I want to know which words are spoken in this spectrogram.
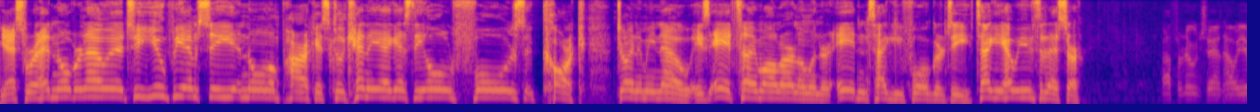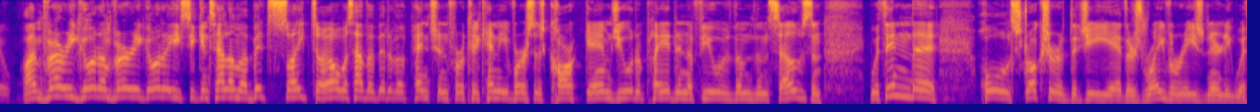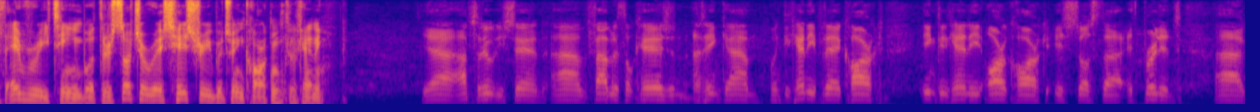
Yes, we're heading over now uh, to UPMC Nowlan Park. It's Kilkenny against the old foes Cork. Joining me now is eight-time All-Ireland winner Aidan Taggy Fogarty. Taggy, how are you today, sir? Afternoon, Shane. How are you? I'm very good. I'm very good. As you can tell, I'm a bit psyched. I always have a bit of a penchant for Kilkenny versus Cork games. You would have played in a few of them themselves, and within the whole structure of the GAA, there's rivalries nearly with every team. But there's such a rich history between Cork and Kilkenny. Yeah, absolutely, Shane. Um, fabulous occasion. I think um, when Kilkenny play Cork, in Kilkenny or Cork, it's just uh, it's brilliant. Uh,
